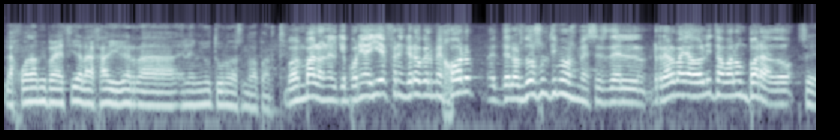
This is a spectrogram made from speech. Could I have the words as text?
La jugada muy parecida a la de Javi Guerra en el minuto uno de la segunda parte. Buen balón, el que ponía Jeffrey, creo que el mejor de los dos últimos meses del Real Valladolid a balón parado. Sí.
